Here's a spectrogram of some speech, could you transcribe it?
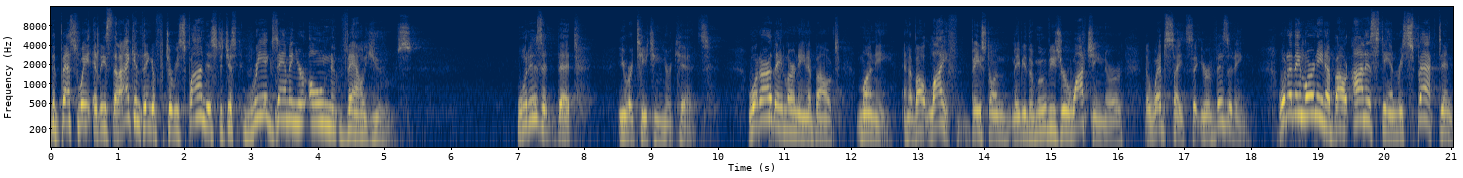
the best way, at least that I can think of, to respond is to just re examine your own values. What is it that you are teaching your kids? What are they learning about money and about life based on maybe the movies you're watching or the websites that you're visiting? What are they learning about honesty and respect and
